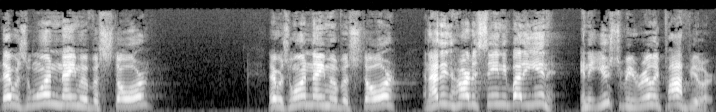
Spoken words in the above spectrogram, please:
there was one name of a store there was one name of a store and i didn't hardly see anybody in it. And it used to be really popular.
